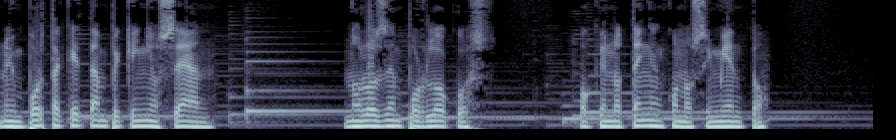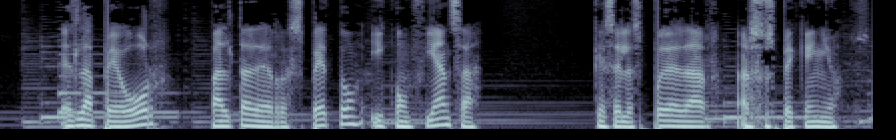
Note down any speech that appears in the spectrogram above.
No importa qué tan pequeños sean, no los den por locos o que no tengan conocimiento. Es la peor falta de respeto y confianza que se les puede dar a sus pequeños.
